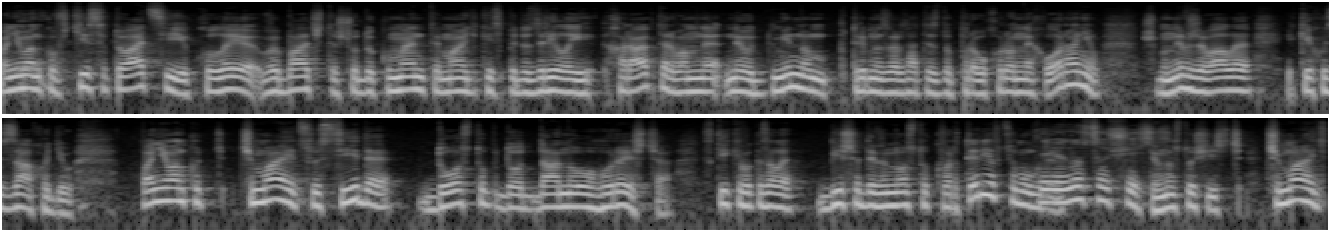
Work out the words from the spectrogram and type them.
Пані Іванко, в тій ситуації, коли ви бачите, що документи мають якийсь підозрілий характер, вам не, неодмінно потрібно звертатись до правоохоронних органів, щоб вони вживали якихось заходів. Пані Іванко, чи мають сусіди доступ до даного горища? Скільки ви казали, більше 90 квартир є в цьому будинку? 96. 96. Чи- Чи мають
